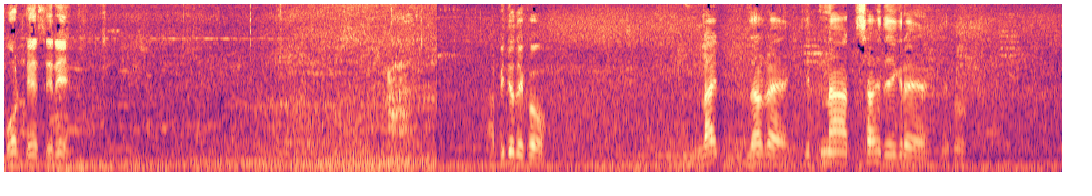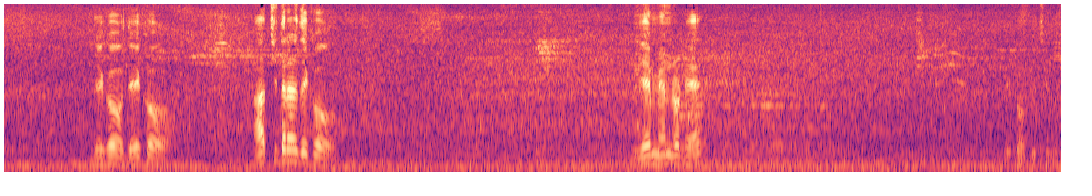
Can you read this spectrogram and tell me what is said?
बहुत टेस्ट रे अभी तो देखो। लाइट जल रहा है, कितना अच्छा से देख रहे हैं, देखो। देखो देखो। अच्छी तरह देखो। ये मेन रोड है। देखो पीछे में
